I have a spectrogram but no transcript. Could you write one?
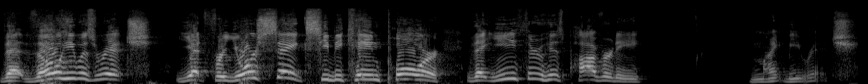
that though he was rich, yet for your sakes he became poor, that ye through his poverty might be rich.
